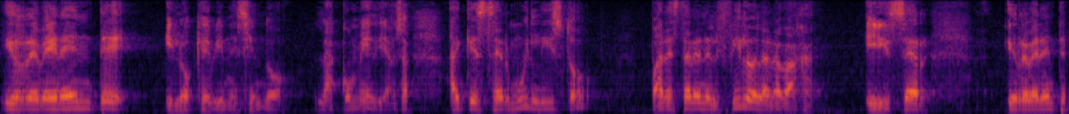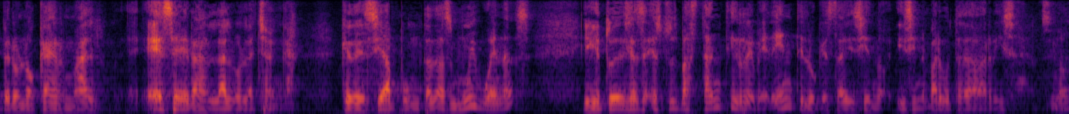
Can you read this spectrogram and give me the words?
irreverente y lo que viene siendo la comedia. O sea, hay que ser muy listo para estar en el filo de la navaja y ser irreverente pero no caer mal. Ese era Lalo La Changa, que decía puntadas muy buenas y que tú decías, esto es bastante irreverente lo que está diciendo, y sin embargo te daba risa. ¿no?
